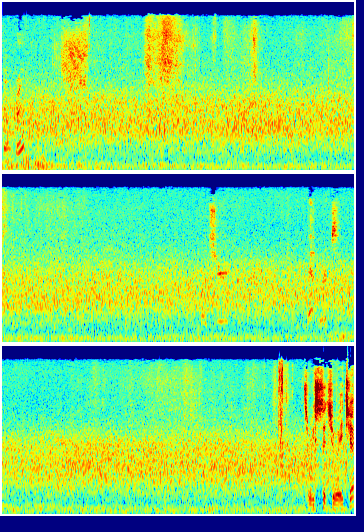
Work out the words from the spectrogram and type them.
Velcro. Not sure that works. Let's resituate you.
